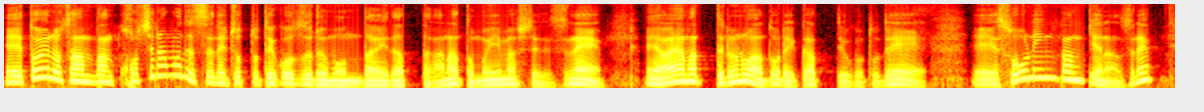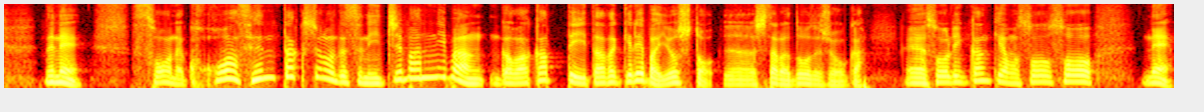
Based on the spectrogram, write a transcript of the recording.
えー、問いの3番、こちらもですね、ちょっと手こずる問題だったかなと思いましてですね、えー、誤ってるのはどれかっていうことで、えー、相輪関係なんですね。でね、そうね、ここは選択肢のですね、1番、2番が分かっていただければよしとしたらどうでしょうか。えー、相輪関係もそうそうね、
